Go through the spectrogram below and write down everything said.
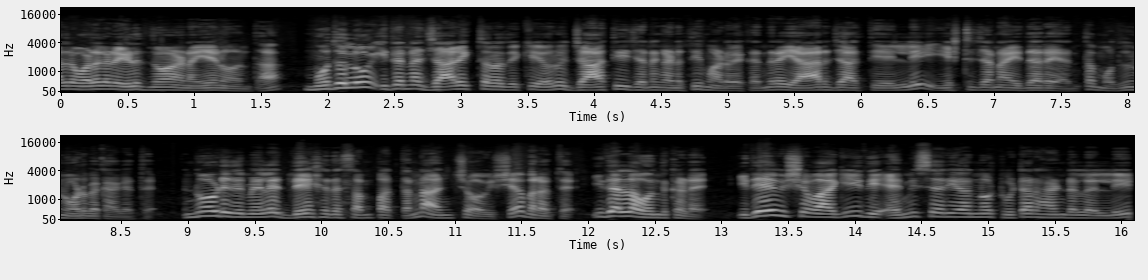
ಆದರೆ ಒಳಗಡೆ ಇಳಿದು ನೋಡೋಣ, ಏನು ಅಂತ. ಮೊದಲು ಇದನ್ನು ಜಾರಿಗೆ ತರೋದಕ್ಕೆ ಇವರು ಜಾತಿ ಜನಗಣತಿ ಮಾಡಬೇಕಂದ್ರೆ ಯಾರ ಜಾತಿಯಲ್ಲಿ ಎಷ್ಟು ಜನ ಇದ್ದಾರೆ ಅಂತ ಮೊದಲು ನೋಡಬೇಕಾಗತ್ತೆ. ನೋಡಿದ ಮೇಲೆ ದೇಶದ ಸಂಪತ್ತನ್ನು ಹಂಚೋ ವಿಷಯ ಬರುತ್ತೆ. ಇದೆಲ್ಲ ಒಂದು ಕಡೆ. ಇದೇ ವಿಷಯವಾಗಿ ದಿ ಎಮಿಸರಿ ಅನ್ನೋ ಟ್ವಿಟರ್ ಹ್ಯಾಂಡಲ್ ಅಲ್ಲಿ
